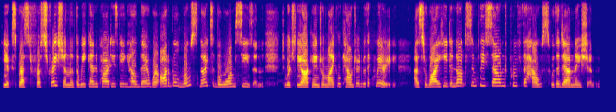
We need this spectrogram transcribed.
He expressed frustration that the weekend parties being held there were audible most nights of the warm season, to which the Archangel Michael countered with a query, as to why he did not simply soundproof the house with a damnation.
